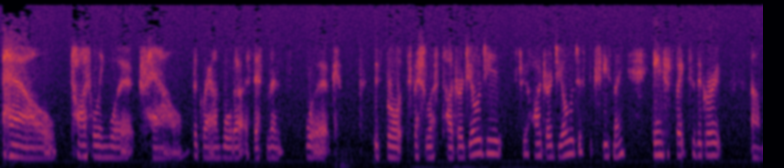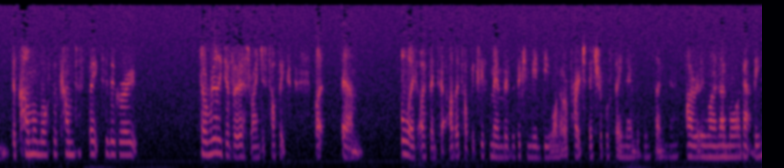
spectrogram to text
how titling works, how the groundwater assessments work. We've brought specialist hydrogeologists, excuse me, in to speak to the group. Um, the Commonwealth have come to speak to the group. So a really diverse range of topics, but um, always open to other topics if members of the community want to approach their Triple C members and say, you know, I really want to know more about this.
